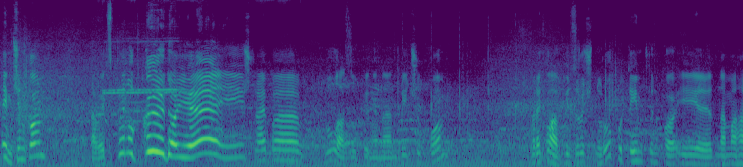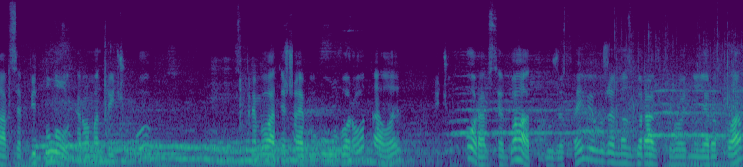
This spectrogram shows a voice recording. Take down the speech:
Тимченко. Ставить спину, кидає! І шайба була зупинена Андрійчуком. Переклав під зручну руку Тимченко і намагався під блокером Андрійчуку спрямувати шайбу у ворота, але Андрійчук впорався. Багато дуже сейвів вже назбирав сьогодні Ярослав.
